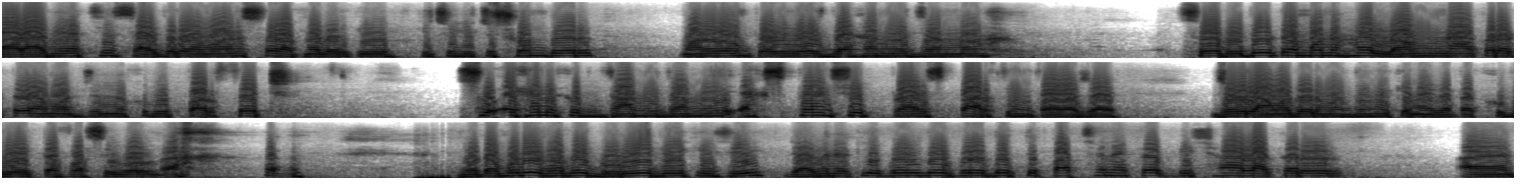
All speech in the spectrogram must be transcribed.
আর আমি আছি সাইদুর রহমান সো আপনাদেরকে কিছু কিছু সুন্দর মনোরম পরিবেশ দেখানোর জন্য। সো ভিডিওটা মনে হয় লং না করাটাই আমার জন্য খুবই পারফেক্ট সো এখানে খুব দামি দামি এক্সপেন্সিভ প্রাইস পারফিউম পাওয়া যায়, যেগুলো আমাদের মাধ্যমে কেনাকাটা খুবই একটা পসিবল না। মোটামুটি ভাবে ঘুরিয়ে দেখেছি। ডেফিনেটলি বলতে উপরে দেখতে পাচ্ছেন একটা বিশাল আকারের আর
